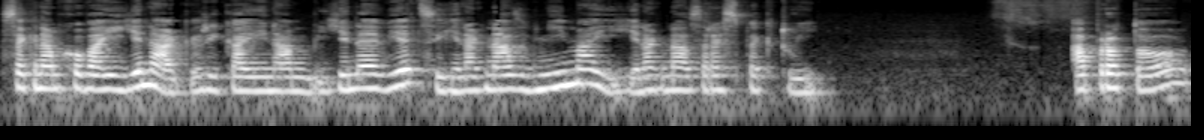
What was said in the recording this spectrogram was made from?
se k nám chovají jinak, říkají nám jiné věci, jinak nás vnímají, jinak nás respektují. A proto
